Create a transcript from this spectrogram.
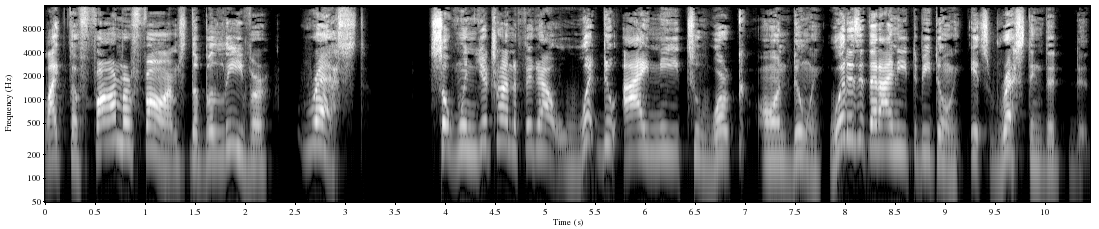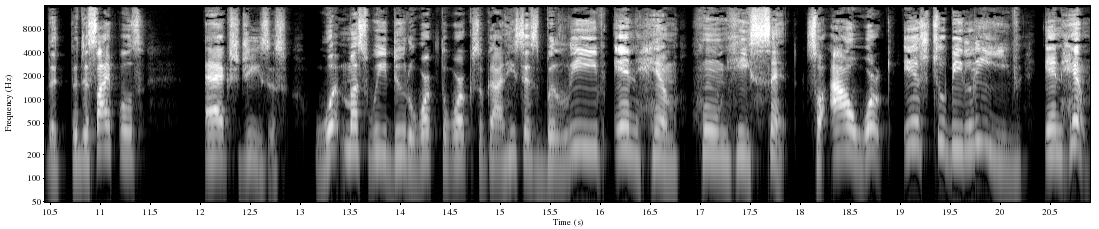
Like the farmer farms, the believer rest. So when you're trying to figure out what do I need to work on doing? What is it that I need to be doing? It's resting. The, the, the disciples asked Jesus, what must we do to work the works of God? And he says, believe in him whom he sent. So our work is to believe in him.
